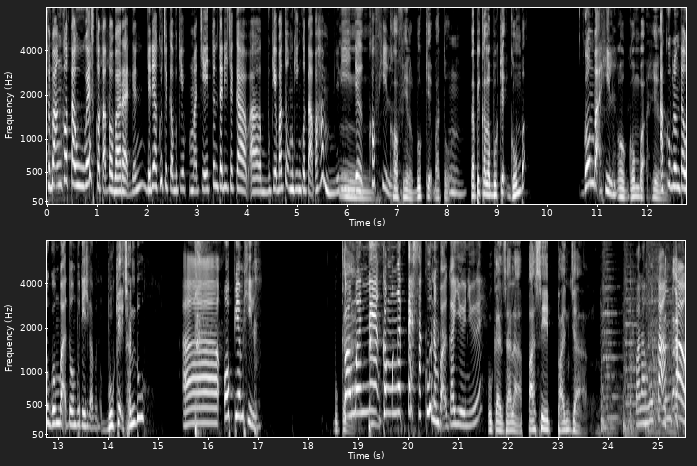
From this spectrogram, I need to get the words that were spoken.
Sebab engkau tahu West, kau tak tahu Barat kan? Jadi aku cakap Bukit Makcik Etun tadi cakap uh, Bukit Batok mungkin kau tak faham. Jadi Hmm. dia Cough Hill. Cough Hill, Bukit Batok. Hmm. Tapi kalau Bukit Gombak? Gombak Hill. Oh, Gombak Hill. Aku belum tahu Gombak tu orang putih cakap apa. Bukit Candu? Uh, Opium Hill. Bukan. Kau menek, kau mengetes aku nampak gayanya eh. Bukan salah. Pasir Panjang. Kepala otak engkau.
